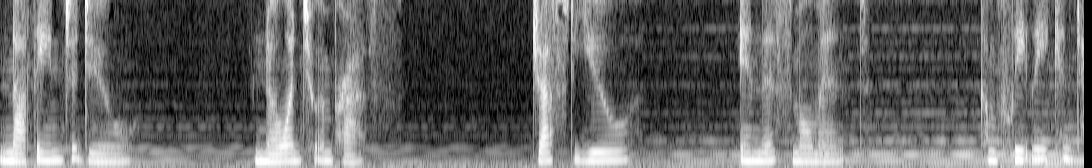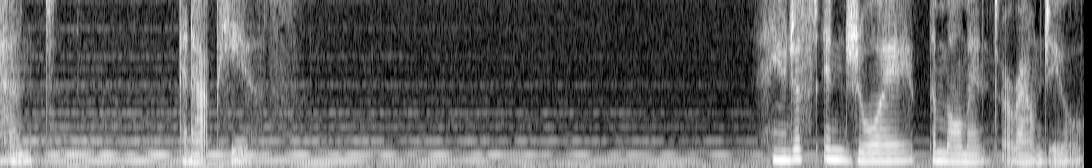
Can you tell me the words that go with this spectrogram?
nothing to do, no one to impress. Just you in this moment, completely content and at peace. And you just enjoy the moment around you,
